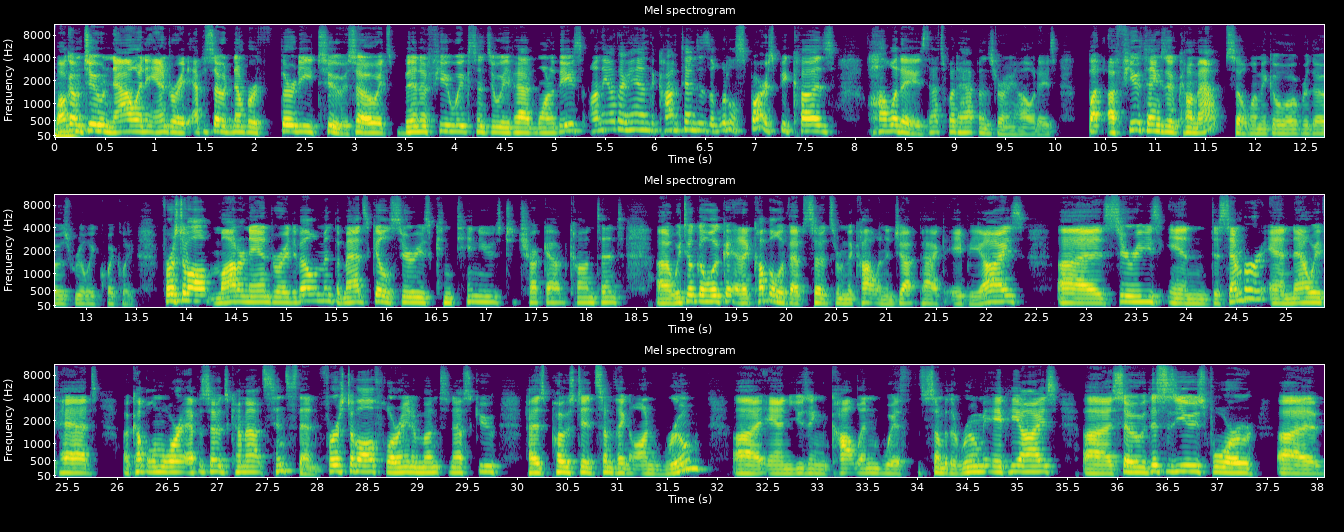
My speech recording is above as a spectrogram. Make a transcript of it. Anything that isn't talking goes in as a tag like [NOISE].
Welcome to Now in Android, episode number 32. So it's been a few weeks since we've had one of these. On the other hand, the content is a little sparse because holidays, that's what happens during holidays. But a few things have come out, so let me go over those really quickly. First of all, modern Android development. The Mad Skills series continues to chuck out content. Uh, we took a look at a couple of episodes from the Kotlin and Jetpack APIs uh, series in December, and now we've had a couple more episodes come out since then. First of all, Florina Muntenescu has posted something on Room uh, and using Kotlin with some of the Room APIs. Uh, so this is used for uh,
